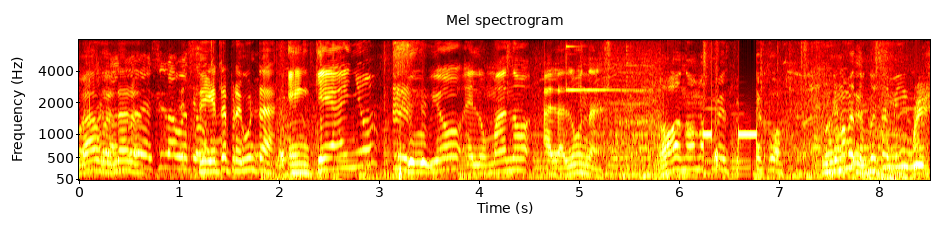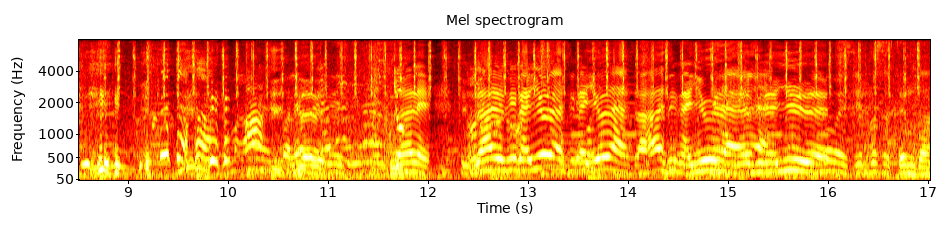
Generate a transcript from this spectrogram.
Vamos, Nano. Sí la aguantó. Siguiente pregunta. ¿En qué año subió el humano a la luna? No, no mames, pendejo. ¿Por qué no me tocó ese a mí, güey? Ah, vale. Dale, dale, sin ayuda, sin ayuda. Ajá, sin ayuda, sin ayuda. 970.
